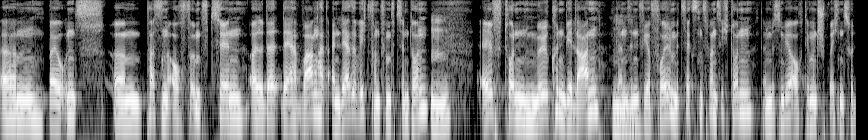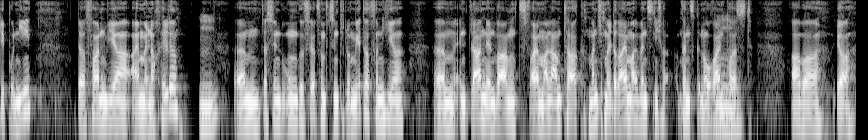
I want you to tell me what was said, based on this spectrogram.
Ähm, bei uns ähm, passen auch 15, also der, der Wagen hat ein Leergewicht von 15 Tonnen. Mhm. 11 Tonnen Müll können wir laden, dann Mhm. sind wir voll mit 26 Tonnen. Dann müssen wir auch dementsprechend zur Deponie. Da fahren wir einmal nach Hille. Mhm. Ähm, das sind ungefähr 15 Kilometer von hier. Ähm, entladen den Wagen zweimal am Tag, manchmal dreimal, wenn es nicht ganz genau reinpasst. Aber ja,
